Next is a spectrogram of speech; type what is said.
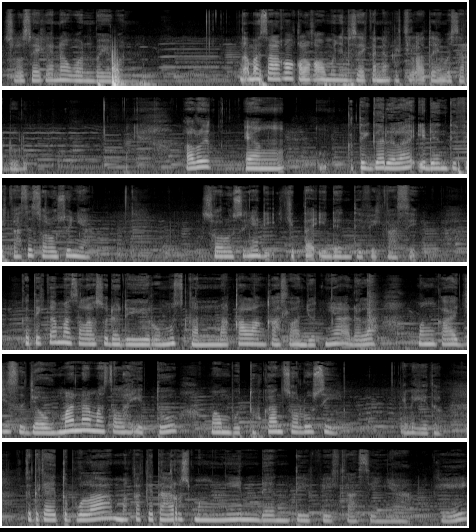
selesaikannya one by one. Gak masalah kok kalau kamu menyelesaikan yang kecil atau yang besar dulu. Lalu yang ketiga adalah identifikasi solusinya. Solusinya di, kita identifikasi. Ketika masalah sudah dirumuskan, maka langkah selanjutnya adalah mengkaji sejauh mana masalah itu membutuhkan solusi. Ini gitu. Ketika itu pula, maka kita harus mengidentifikasinya. Oke, okay?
